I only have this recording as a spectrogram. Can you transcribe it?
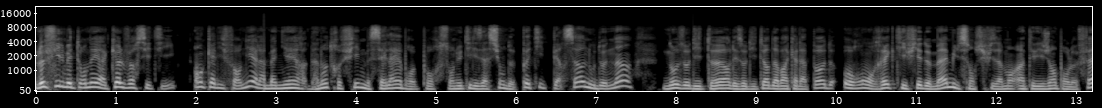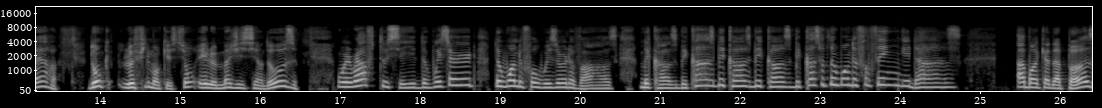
Le film est tourné à Culver City, en Californie à la manière d'un autre film célèbre pour son utilisation de petites personnes ou de nains. Nos auditeurs, les auditeurs d'Abracadapod, auront rectifié de même, ils sont suffisamment intelligents pour le faire. Donc, le film en question est Le Magicien d'Oz. We're off to see the wizard, the wonderful wizard of Oz, because, because, because, because, because of the wonderful thing he does. Abracadapod,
